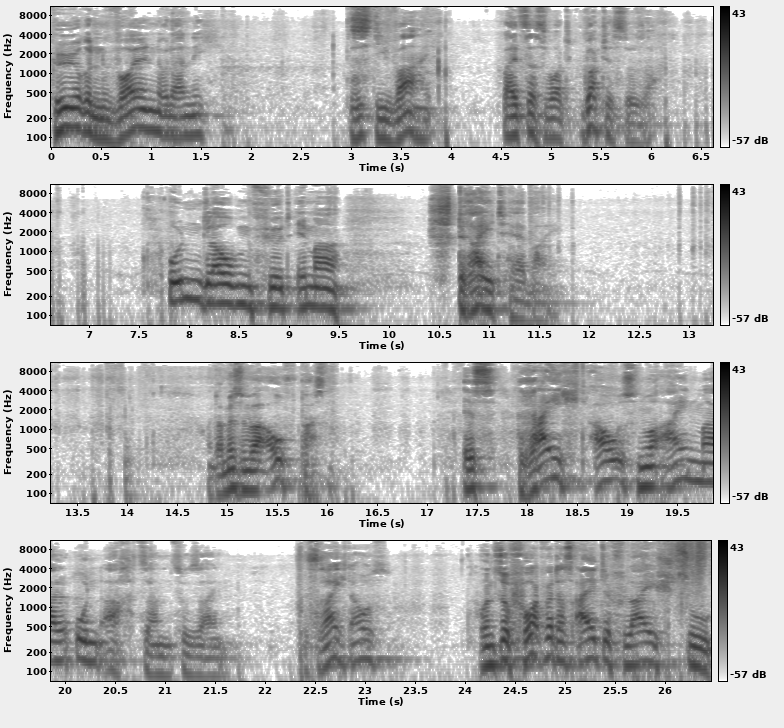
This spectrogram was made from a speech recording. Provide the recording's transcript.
hören wollen oder nicht. Das ist die Wahrheit, weil es das Wort Gottes so sagt. Unglauben führt immer Streit herbei. Und da müssen wir aufpassen. Es reicht aus, nur einmal unachtsam zu sein. Es reicht aus. Und sofort wird das alte Fleisch zu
